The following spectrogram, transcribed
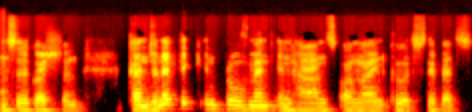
answer the question, can genetic improvement enhance online code snippets?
